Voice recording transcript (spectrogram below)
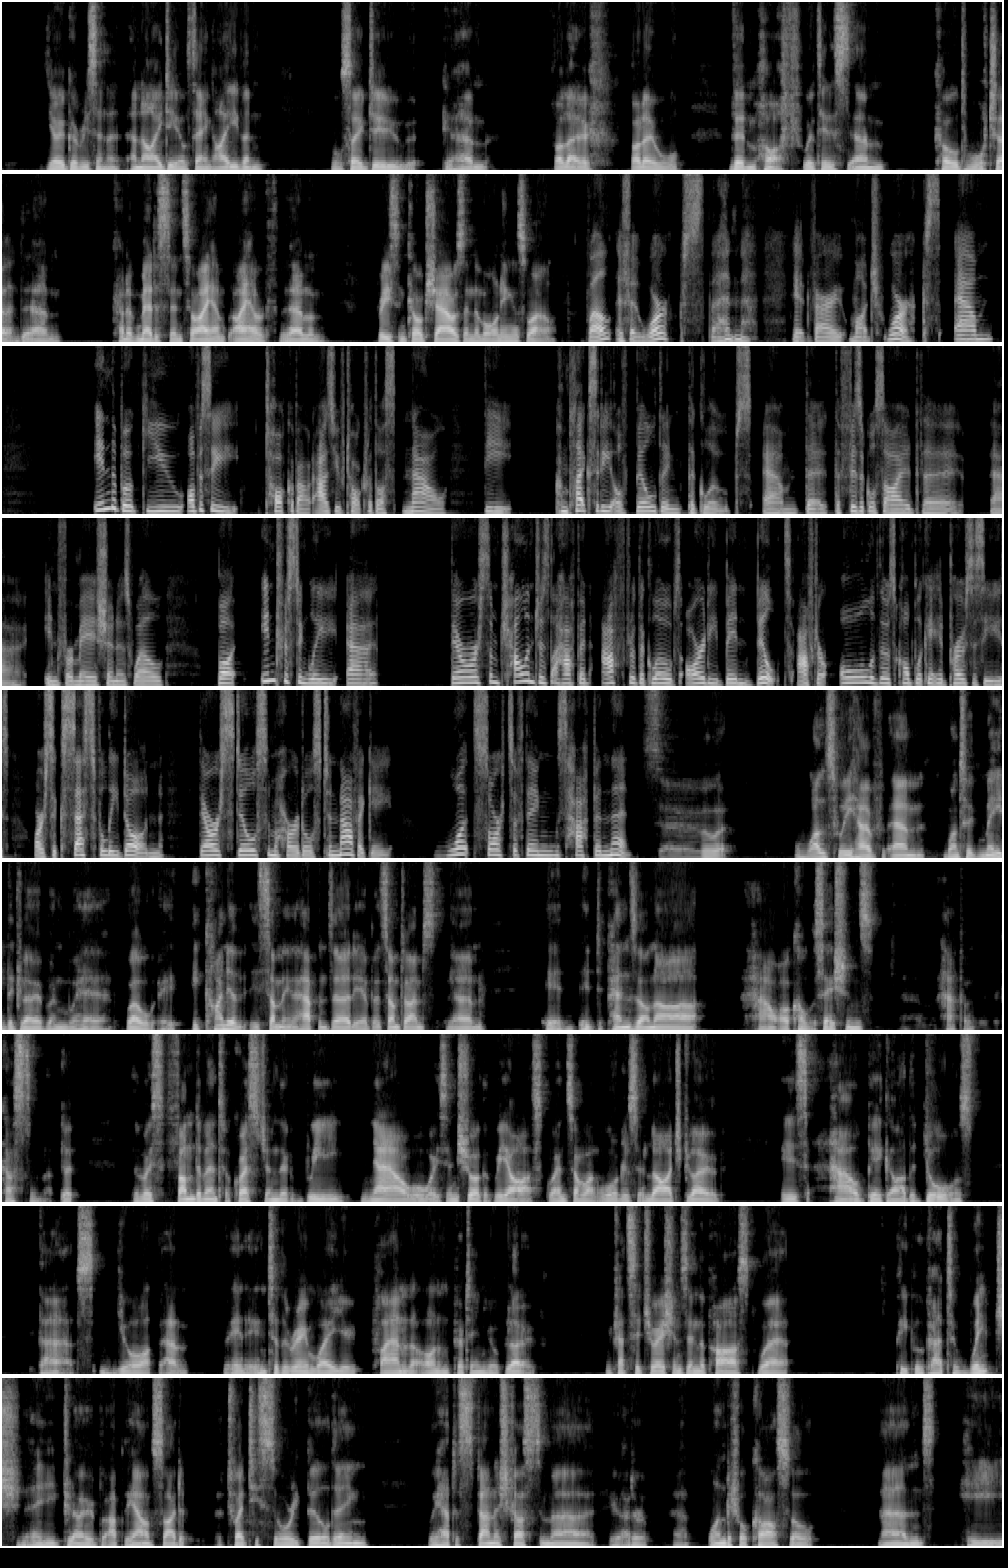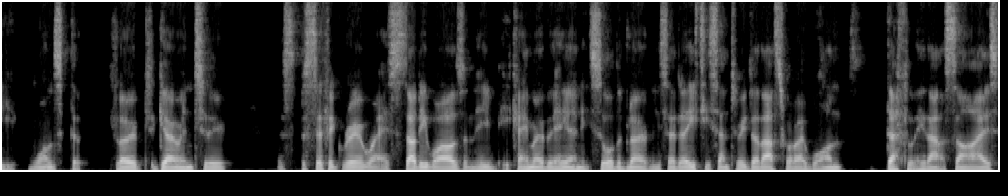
yoga is an, an ideal thing. I even also do um, follow follow Wim Hof with his um, cold water um, kind of medicine. So I have I have um, freezing cold showers in the morning as well. Well, if it works, then it very much works. Um, in the book, you obviously talk about, as you've talked with us now, the complexity of building the globes, um, the the physical side, the uh, information as well. But interestingly, uh, there are some challenges that happen after the globe's already been built. After all of those complicated processes are successfully done, there are still some hurdles to navigate. What sorts of things happen then? So once we have um, once we've made the globe and we're well, it, it kind of is something that happens earlier, but sometimes um, it it depends on our how our conversations um, happen with the customer. But the most fundamental question that we now always ensure that we ask when someone orders a large globe is how big are the doors that you're um, in, into the room where you plan on putting your globe. We've had situations in the past where people have had to winch a globe up the outside of a 20 story building. We had a Spanish customer who had a, a wonderful castle and he wanted the globe to go into a specific room where his study was. And he, he came over here and he saw the globe and he said, 80 centimeter, that's what I want. Definitely that size.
